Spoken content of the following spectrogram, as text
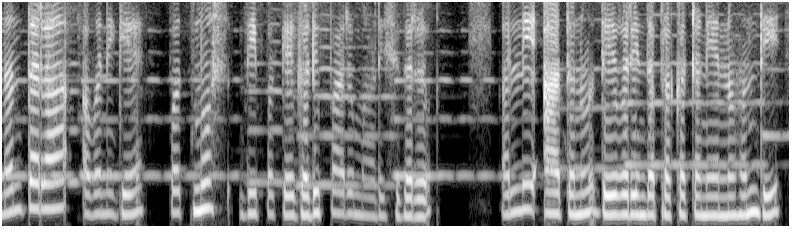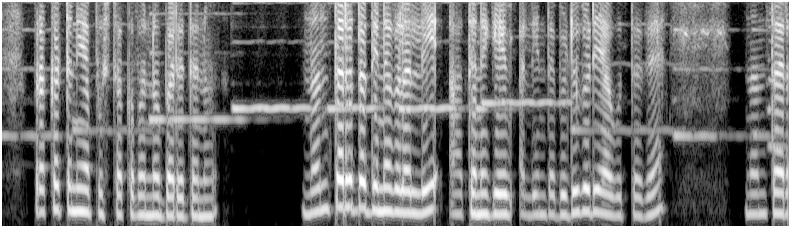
ನಂತರ ಅವನಿಗೆ ಪದ್ಮೋಸ್ ದೀಪಕ್ಕೆ ಗಡಿಪಾರು ಮಾಡಿಸಿದರು. ಅಲ್ಲಿ ಆತನು ದೇವರಿಂದ ಪ್ರಕಟಣೆಯನ್ನು ಹೊಂದಿ ಪ್ರಕಟಣೆಯ ಪುಸ್ತಕವನ್ನು ಬರೆದನು. ನಂತರದ ದಿನಗಳಲ್ಲಿ ಆತನಿಗೆ ಅಲ್ಲಿಂದ ಬಿಡುಗಡೆಯಾಗುತ್ತದೆ. ನಂತರ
